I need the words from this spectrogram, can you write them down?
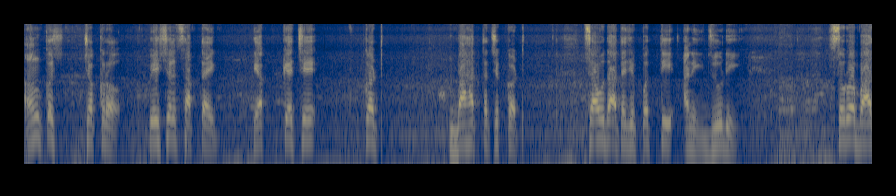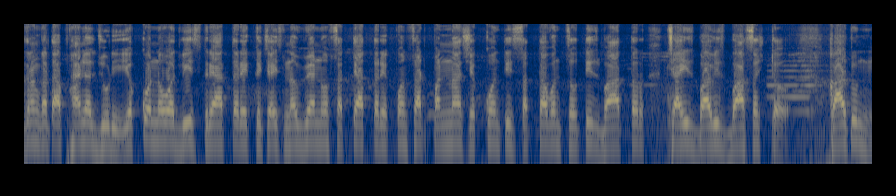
अंकचक्र स्पेशल साप्ताहिक. एक्क्याचे कट. बहात्तरचे कट चौदा त्याची पत्ती आणि जुडी. सर्व बाजारांकरता फायनल जुडी एकोणनव्वद वीस त्र्याहत्तर एक्केचाळीस नव्याण्णव सत्याहत्तर एकोणसाठ पन्नास एकोणतीस सत्तावन्न चौतीस बहात्तर चाळीस बावीस बासष्ट. कार्टून.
